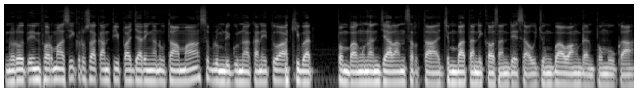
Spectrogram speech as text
Menurut informasi kerusakan pipa jaringan utama sebelum digunakan itu akibat pembangunan jalan serta jembatan di kawasan desa Ujung Bawang dan Pemuka.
